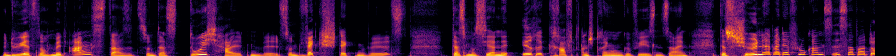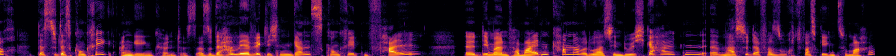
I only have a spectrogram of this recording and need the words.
Wenn du jetzt noch mit Angst da sitzt und das durchhalten willst und wegstecken willst, das muss ja eine irre Kraftanstrengung gewesen sein. Das Schöne bei der Flugangst ist aber doch, dass du das konkret angehen könntest. Also da haben wir ja wirklich einen ganz konkreten Fall, äh, den man vermeiden kann, aber du hast ihn durchgehalten. Ähm, hast du da versucht, was gegen zu machen?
